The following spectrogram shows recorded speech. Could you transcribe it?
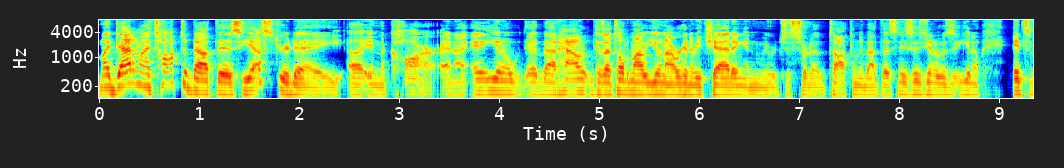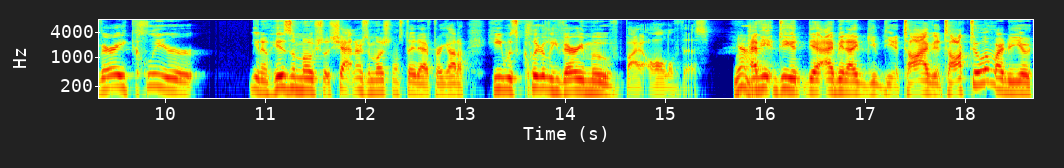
My dad and I talked about this yesterday uh, in the car, and I, and, you know, about how because I told him how you and I were going to be chatting, and we were just sort of talking about this, and he says, you know, it was, you know, it's very clear, you know, his emotional Shatner's emotional state after he got up. He was clearly very moved by all of this. Yeah. Have you? Do you? Yeah. I mean, I do you talk? Have you talked to him, or do you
